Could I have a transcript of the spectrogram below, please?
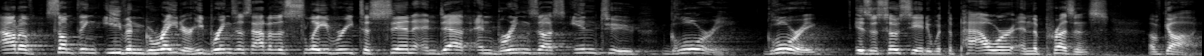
out of something even greater. He brings us out of the slavery to sin and death and brings us into glory. Glory is associated with the power and the presence of God.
